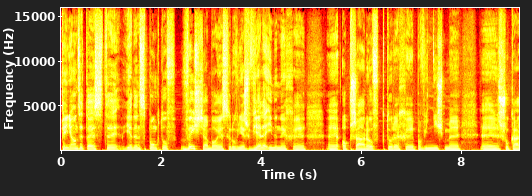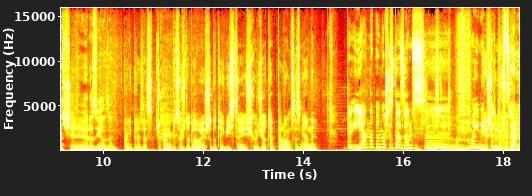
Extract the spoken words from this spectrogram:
Pieniądze to jest e, jeden z punktów wyjścia, bo jest również wiele innych e, e, obszarów, których powinniśmy szukać rozwiązań. Pani prezes, czy pani by coś dodała jeszcze do tej listy, jeśli chodzi o te palące zmiany? Czy Ja na pewno się zgadzam z moimi Ja przedmówcami.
